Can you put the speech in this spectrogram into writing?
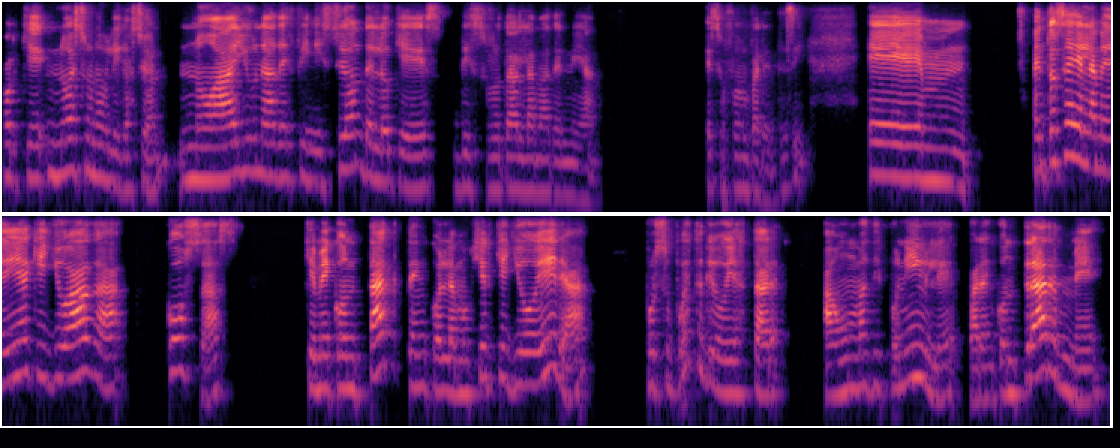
porque no es una obligación, no hay una definición de lo que es disfrutar la maternidad. Eso fue un paréntesis. Em, entonces, en la medida que yo haga cosas que me contacten con la mujer que yo era, por supuesto que voy a estar aún más disponible para encontrarme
